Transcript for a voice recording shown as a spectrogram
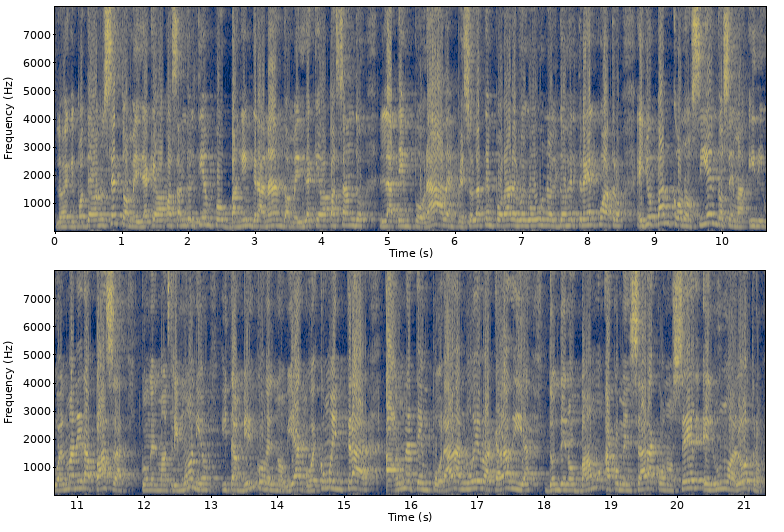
Los equipos de baloncesto a medida que va pasando el tiempo van engranando, a medida que va pasando la temporada, empezó la temporada, el juego 1, el 2, el 3, el 4, ellos van conociéndose más y de igual manera pasa con el matrimonio y también con el noviazgo. Es como entrar a una temporada nueva cada día donde nos vamos a comenzar a conocer el uno al otro,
